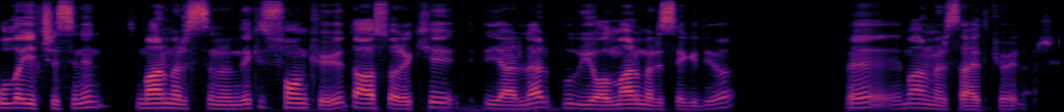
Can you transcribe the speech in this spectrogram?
Ula ilçesinin Marmaris sınırındaki son köyü. Daha sonraki yerler bu yol Marmaris'e gidiyor. Ve Marmaris'e ait köyler.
